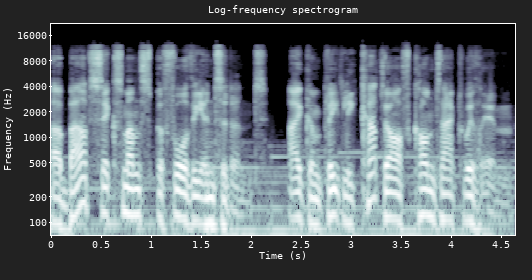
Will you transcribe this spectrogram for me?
About 6 months before the incident, I completely cut off contact with him,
